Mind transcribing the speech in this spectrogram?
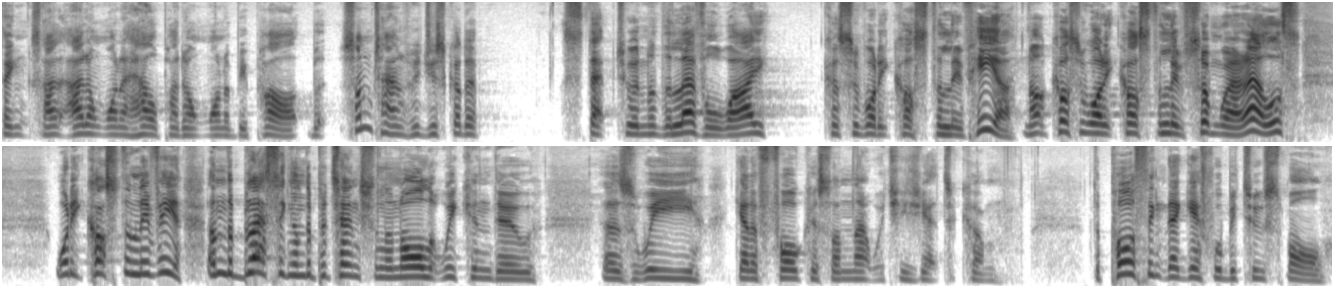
thinks, I, I don't want to help, I don't want to be part. But sometimes we just got to step to another level. Why? Because of what it costs to live here, not because of what it costs to live somewhere else what it costs to live here, and the blessing and the potential and all that we can do as we get a focus on that which is yet to come. The poor think their gift will be too small,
